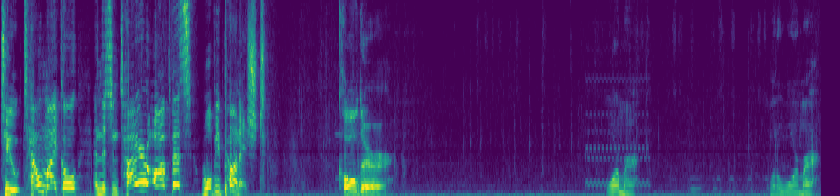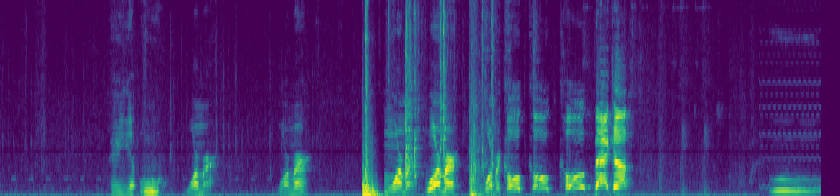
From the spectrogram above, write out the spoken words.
to tell Michael, and this entire office will be punished. Colder. Warmer. A little warmer. There you go. Ooh, warmer. Warmer. Warmer. Warmer. Warmer. Cold, cold, cold. Back up. Ooh.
